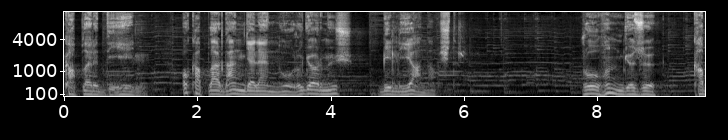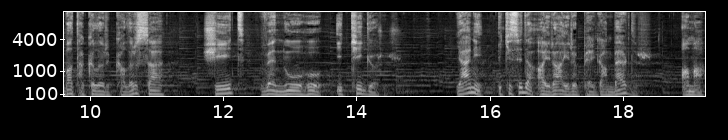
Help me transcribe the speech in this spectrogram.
kapları değil.'' O kaplardan gelen nuru görmüş, birliği anlamıştır. Ruhun gözü kaba takılır kalırsa, Şiit ve Nuh'u iki görür. Yani ikisi de ayrı ayrı peygamberdir. Ama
